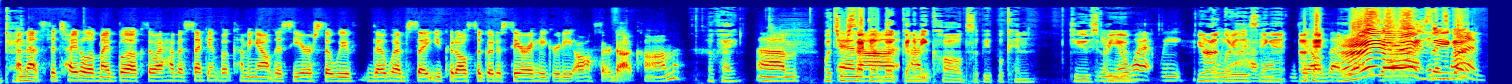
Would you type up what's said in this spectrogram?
Okay. And that's the title of my book, though I have a second book coming out this year. So we've, the website, you could also go to sarahhagertyauthor.com. okay. Um, What's your and, second uh, book going to be called so people can do you, you are know you what? We, you're not releasing it? Okay. All right, all right. So you got- month.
